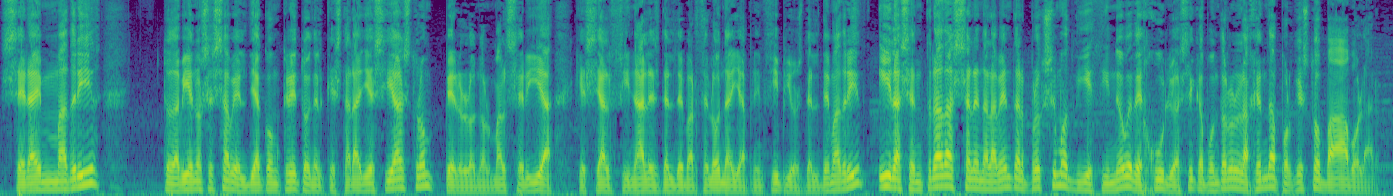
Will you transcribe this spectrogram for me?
será en Madrid. Todavía no se sabe el día concreto en el que estará Jesse Armstrong, pero lo normal sería que sea al finales del de Barcelona y a principios del de Madrid. Y las entradas salen a la venta el próximo 19 de julio, así que apuntaron en la agenda porque esto va a volar.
